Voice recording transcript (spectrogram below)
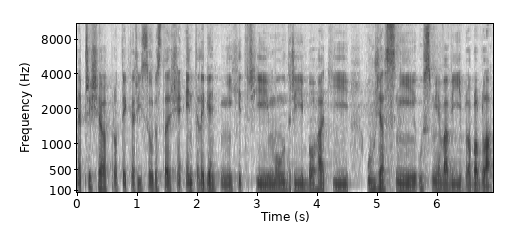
nepřišel pro ty, kteří jsou dostatečně inteligentní, chytří, moudří, bohatí, úžasní, usměvaví, bla, bla, bla.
